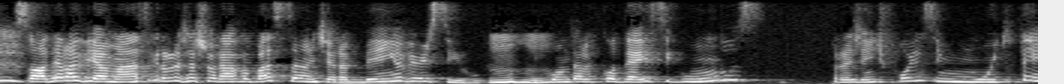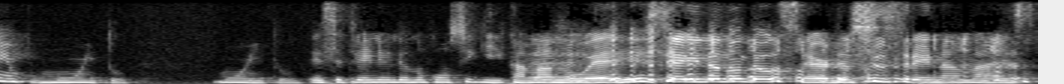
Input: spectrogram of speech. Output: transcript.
só dela ver a máscara, ela já chorava bastante, era bem aversivo. Uhum. E quando ela ficou 10 segundos, pra gente foi assim, muito tempo, muito. Muito. Esse treino ainda eu não consegui, com a Manu. É. é. esse ainda não deu certo, eu preciso treinar mais.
